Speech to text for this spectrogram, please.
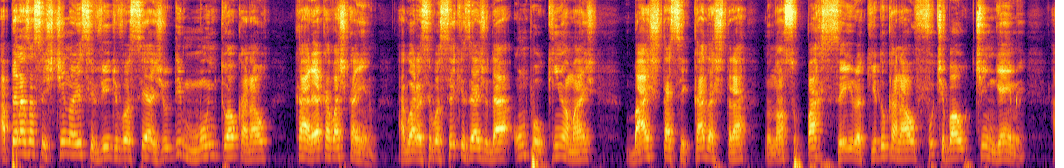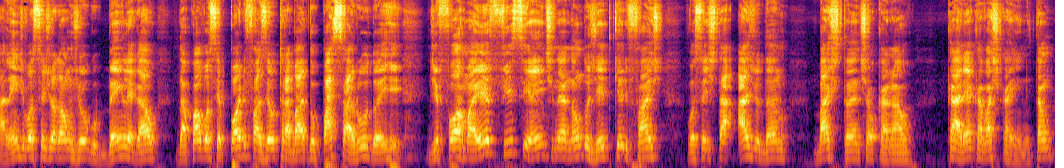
Apenas assistindo a esse vídeo você ajude muito ao canal Careca Vascaíno. Agora, se você quiser ajudar um pouquinho a mais, basta se cadastrar no nosso parceiro aqui do canal Futebol Team Gamer. Além de você jogar um jogo bem legal, da qual você pode fazer o trabalho do passarudo aí de forma eficiente, né? Não do jeito que ele faz, você está ajudando bastante ao canal Careca Vascaíno. Então,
